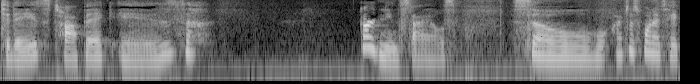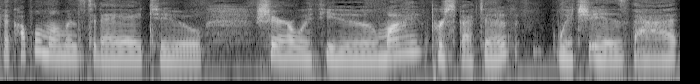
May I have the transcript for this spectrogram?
Today's topic is gardening styles. So, I just want to take a couple moments today to share with you my perspective, which is that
